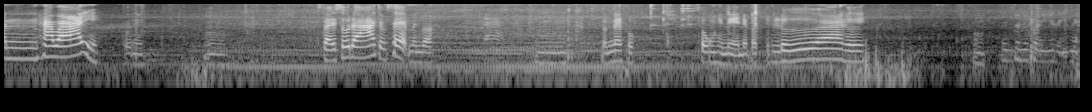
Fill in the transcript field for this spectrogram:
อันฮาวายตัวนี้อืมใส่โซดาจังแซ่บแมันบ่จ้าอืมเบิ่งได้พวกส่งให้แม่เนี่ยบัดเป็นเรือเลยเป็นตัวนี้พอดีเลยแม่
